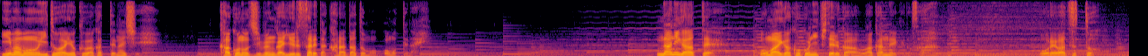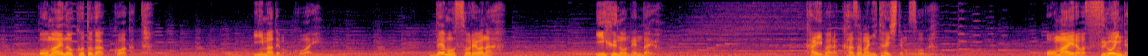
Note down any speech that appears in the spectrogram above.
今も意図はよく分かってないし過去の自分が許されたからだとも思ってない。何があってお前がここに来てるか分かんねえけどさ。俺はずっとお前のことが怖かった。今でも怖い。でもそれはなイフの念だよ。貝原風間に対してもそうだ。お前らはすごいんだ。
